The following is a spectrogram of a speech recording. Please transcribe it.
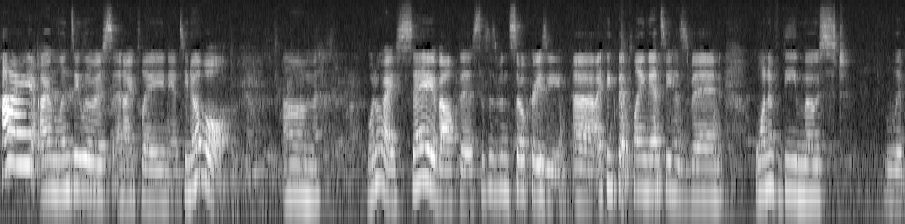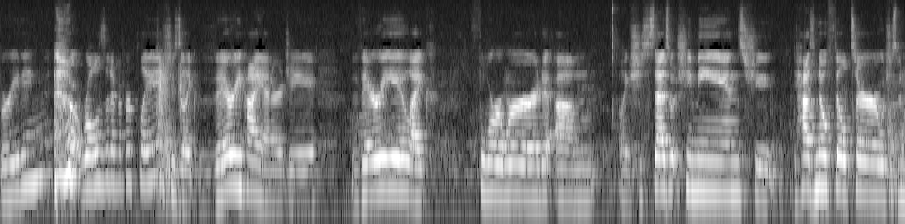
Hi, I'm Lindsay Lewis and I play Nancy Noble. Um, what do I say about this? This has been so crazy. Uh, I think that playing Nancy has been one of the most liberating roles that I've ever played. She's like very high energy, very like forward, um, like she says what she means, she has no filter, which has been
